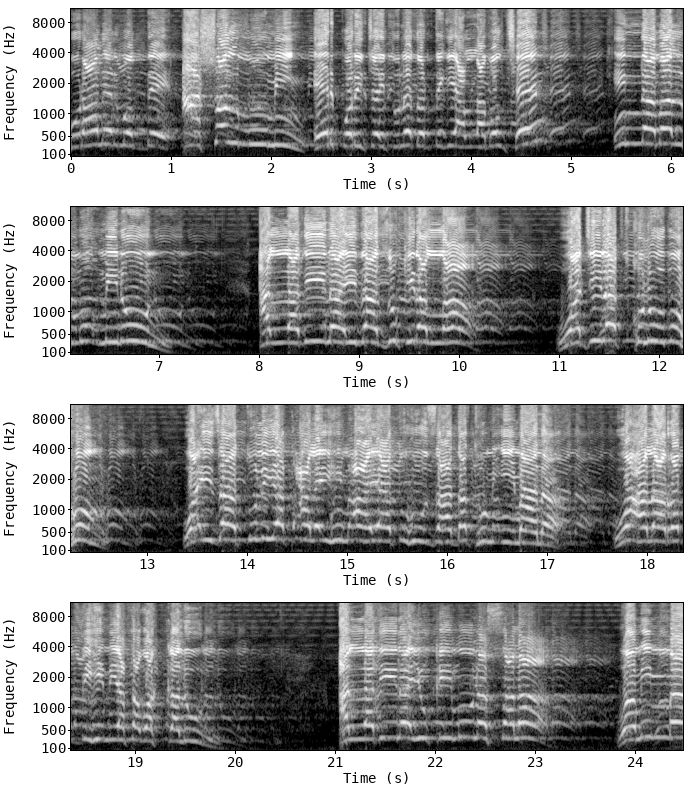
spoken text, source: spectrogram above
কোরআনের মধ্যে আসল মুমিন, এর পরিচয় তুলে ধরতে গিয়ে আল্লাহ বলছেন, ইন্নামাল মুমিনুন আল্লাযীনা ইযা যুকিরাল্লাহ। ওয়াজিলাত কুলুবুহুম, ওয়া ইযা তুলিয়াত আলাইহিম আয়াতুহু যাদাতহুম ঈমানা, ওয়া আলা রাব্বিহিম ইয়াতাওয়াক্কালুন। আল্লাযীনা ইউকিমুনাস সালাহ, ওয়া মিম্মা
